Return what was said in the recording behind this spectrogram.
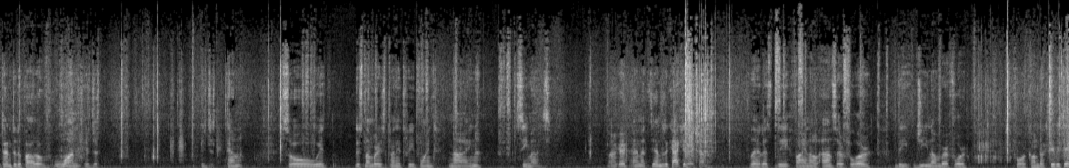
10 to the power of 1 is just is just 10 so this number is 23.9 Siemens okay and that's the end of the calculation there that's the final answer for the G number for for conductivity.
